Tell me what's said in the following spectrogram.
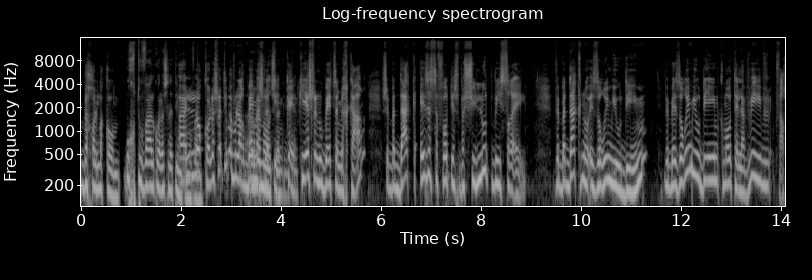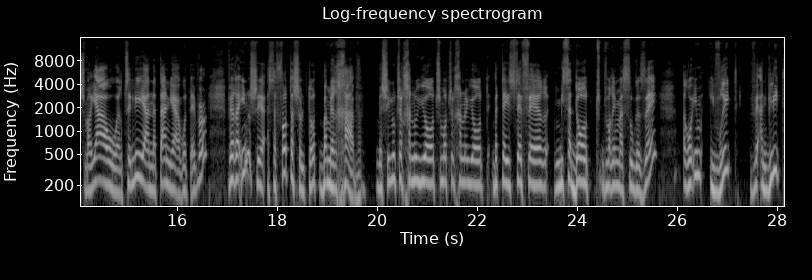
בכל מקום. וכתובה על כל השלטים כמובן. לא כל השלטים, אבל הרבה, הרבה מהשלטים. שלטים, כן, כן, כי יש לנו בעצם מחקר שבדק איזה שפות יש בשילוט בישראל. ובדקנו אזורים יהודיים, ובאזורים יהודיים כמו תל אביב, כפר שמריהו, הרצליה, נתניה, וואטאבר, וראינו שהשפות השולטות במרחב, בשילוט של חנויות, שמות של חנויות, בתי ספר, מסעדות, דברים מהסוג הזה, רואים עברית ואנגלית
